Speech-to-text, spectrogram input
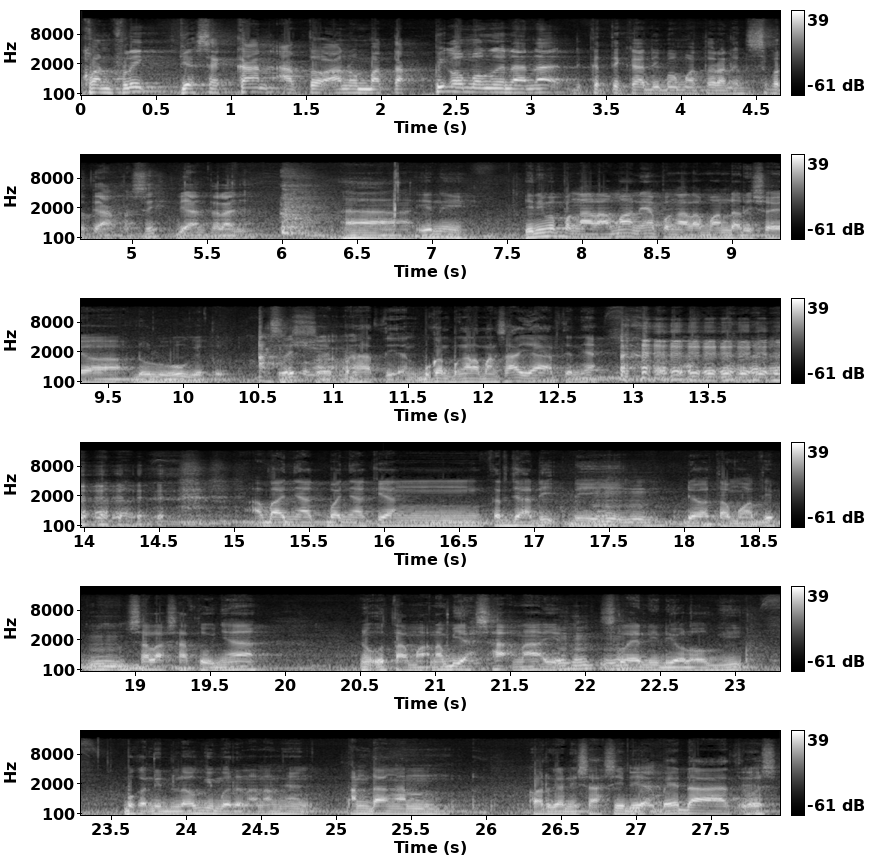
konflik, gesekan atau anu matak pi omongeunana ketika di motoran itu seperti apa sih di antaranya? Nah, ini ini mah pengalaman ya, pengalaman dari saya dulu gitu. Asli Terus saya perhatian, bukan pengalaman saya artinya. banyak banyak yang terjadi di Hmm, di otomotif. Salah satunya nu utama, nah biasa nah ya, Hmm, selain ideologi, bukan ideologi namanya pandangan organisasi Iya. berbeda. Terus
